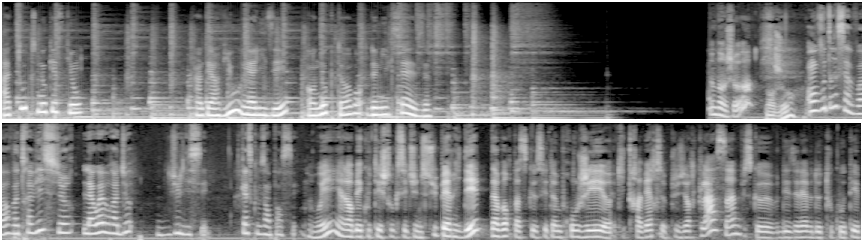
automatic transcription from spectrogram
à toutes nos questions. Interview réalisée en octobre 2016. Bonjour. Bonjour. On voudrait savoir votre avis sur la web radio du lycée. Qu'est-ce que vous en pensez? Oui, alors bah, écoutez, je trouve que c'est une super idée. D'abord parce que c'est un projet euh, qui traverse plusieurs classes, hein, puisque des élèves de tous côtés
